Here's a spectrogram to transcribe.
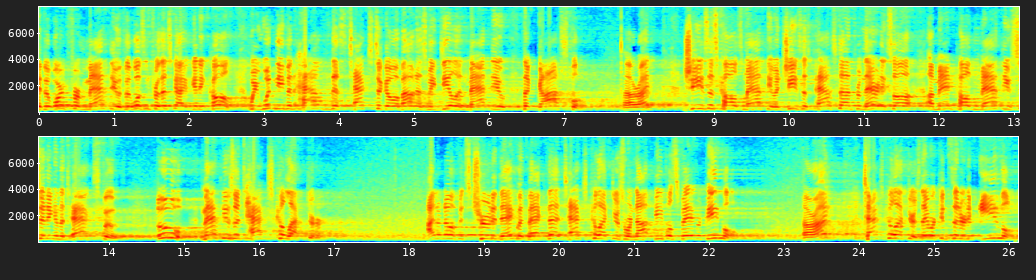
If it weren't for Matthew, if it wasn't for this guy getting called, we wouldn't even have this text to go about as we deal in Matthew, the gospel. All right? Jesus calls Matthew, and Jesus passed on from there, and he saw a man called Matthew sitting in the tax booth. Ooh, Matthew's a tax collector. I don't know if it's true today, but back then, tax collectors were not people's favorite people. All right? Tax collectors, they were considered evil.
